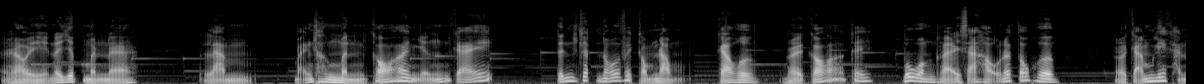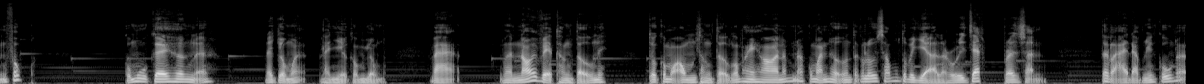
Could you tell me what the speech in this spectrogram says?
Rồi nó giúp mình à, làm bản thân mình có những cái tính kết nối với cộng đồng cao hơn rồi có cái mối quan hệ xã hội nó tốt hơn rồi cảm giác hạnh phúc cũng ok hơn nữa. Nói chung á là nhiều công dụng. Và và nói về thần tượng đi tôi có một ông thần tượng cũng hay ho lắm nó cũng ảnh hưởng tới cái lối sống tôi bây giờ là Richard Branson. Tức là ai đọc những cuốn đó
